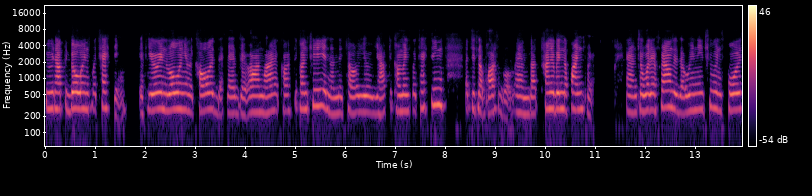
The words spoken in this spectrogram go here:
you would have to go in for testing. If you're enrolling in a college that says they're online across the country and then they tell you you have to come in for testing, that's just not possible. And that's kind of in the fine print. And so what I found is that we need to enforce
